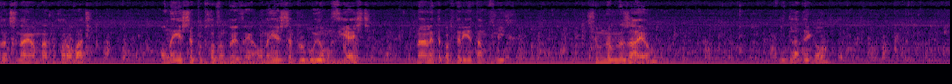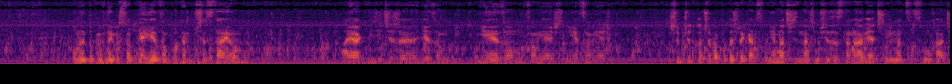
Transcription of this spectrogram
zaczynają na to chorować, one jeszcze podchodzą do jedzenia, one jeszcze próbują zjeść, no ale te bakterie tam w nich się namnażają i dlatego one do pewnego stopnia jedzą, potem przestają a jak widzicie, że jedzą, nie jedzą, chcą jeść, nie chcą jeść, to szybciutko trzeba podać lekarstwo. Nie ma na czym się zastanawiać, nie ma co słuchać,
